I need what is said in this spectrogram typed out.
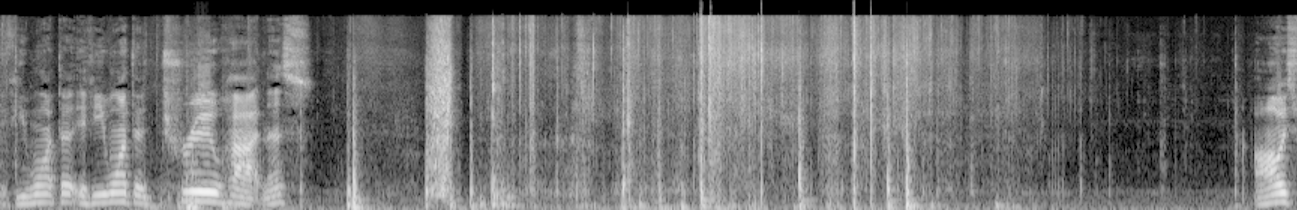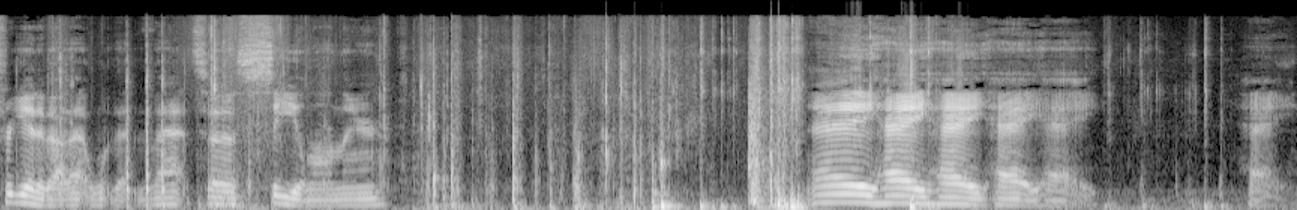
If you want the if you want the true hotness. Always forget about that that that uh, seal on there. Hey, hey, hey, hey, hey, hey.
